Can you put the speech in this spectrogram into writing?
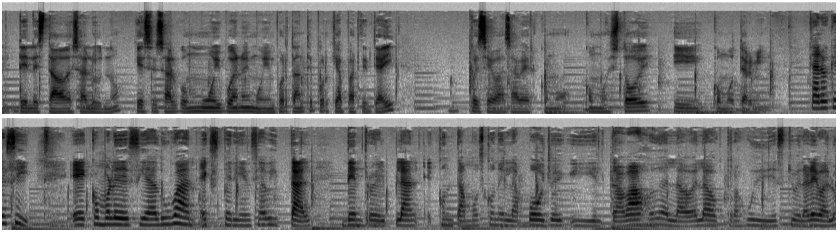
del estado de salud, ¿no? Eso es algo muy bueno y muy importante porque a partir de ahí pues se va a saber cómo, cómo estoy y cómo termino. Claro que sí. como le decía Dubán, experiencia vital Dentro del plan eh, contamos con el apoyo y, el trabajo de al lado de la doctora Judith Esquivel Arevalo.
